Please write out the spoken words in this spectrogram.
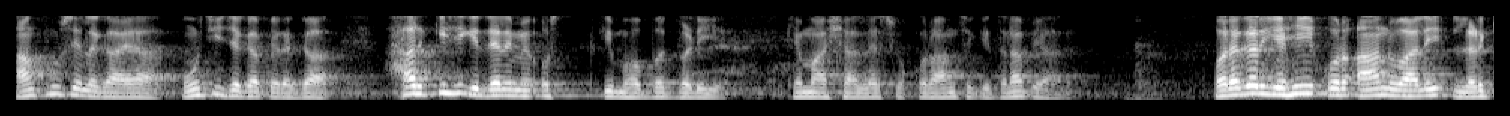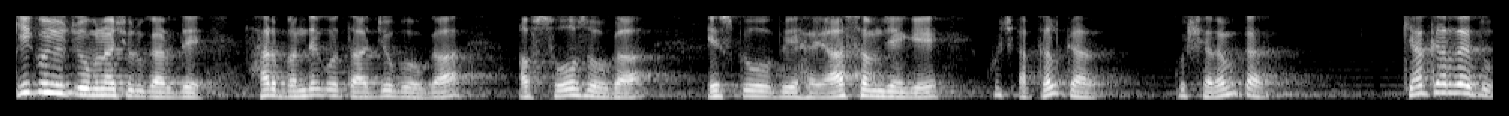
आँखों से लगाया, ऊँची जगह पे रखा, हर किसी के दिल में उसकी मोहब्बत बड़ी है। कि माशाल्लाह इसको कुरान से कितना प्यार है। और अगर यही कुरान वाली लड़की को यूँ चूमना शुरू कर दे, हर बंदे को ताजुब होगा, अफसोस होगा, इसको बेहया समझेंगे, कुछ अकल कर, कुछ शर्म कर। क्या कर रहे तू?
